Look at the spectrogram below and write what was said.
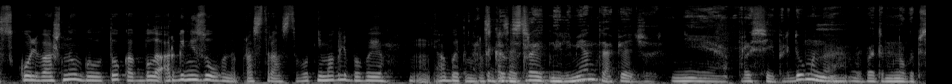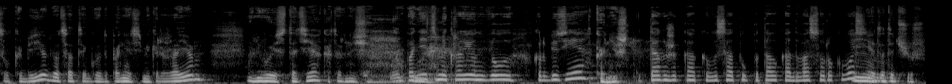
сколь важно было то, как было организовано пространство. Вот не могли бы вы об этом Это рассказать? Это строительные элементы, опять же, не в России придумано. Об этом много писал Корбюзье в 20-е годы. Понятие микрорайон. У него есть статья, которая начала... Ну, понятие микрорайон ввел Корбюзье? Конечно. Так же, как и высоту потолка 2,48? Нет, это чушь.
